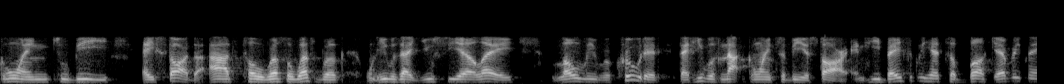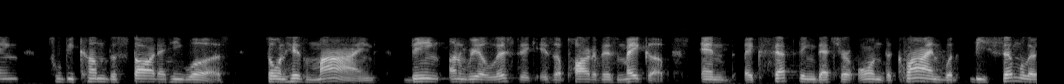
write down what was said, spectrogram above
going to be a star. The odds told Russell Westbrook when he was at UCLA, lowly recruited, that he was not going to be a star. And he basically had to buck everything to become the star that he was. So in his mind, being unrealistic is a part of his makeup. And accepting that you're on decline would be similar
